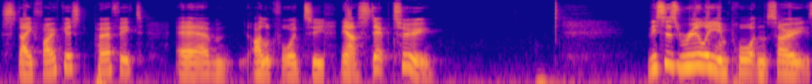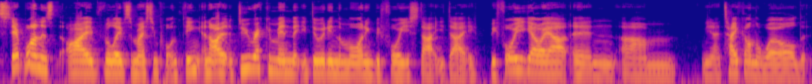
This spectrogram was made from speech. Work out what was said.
stay focused. Perfect. Um, I look forward to. Now, step two this is really important. So, step one is, I believe, is the most important thing, and I do recommend that you do it in the morning before you start your day, before you go out and um, you know take on the world.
